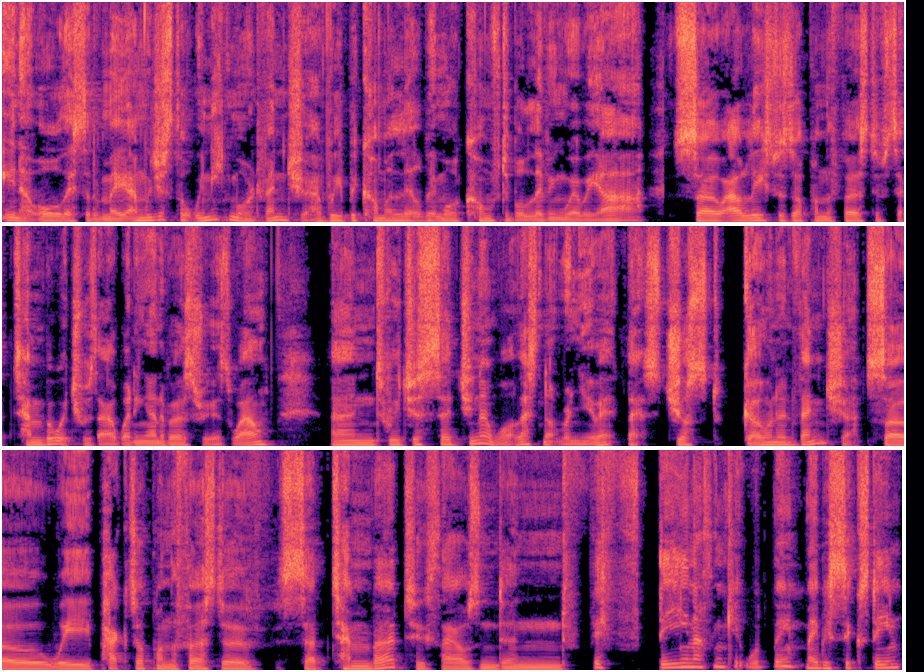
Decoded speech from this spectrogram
You know, all this sort of made, and we just thought we need more adventure. Have we become a little bit more comfortable living where we are? So our lease was up on the 1st of September, which was our wedding anniversary as well. And we just said, you know what? Let's not renew it. Let's just go on adventure. So we packed up on the 1st of September 2015, I think it would be, maybe 16,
